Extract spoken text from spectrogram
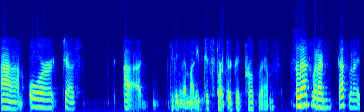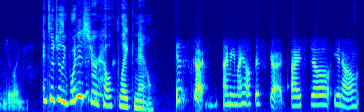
um, or just uh, giving them money to support their good programs. So that's what I'm that's what I'm doing. And so, Julie, what is your health like now? It's good. I mean, my health is good. I still, you know,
